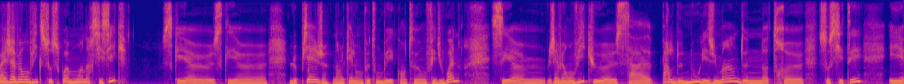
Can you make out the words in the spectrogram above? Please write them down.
Bah, j'avais envie que ce soit moins narcissique. Ce qui est, euh, ce qui est euh, le piège dans lequel on peut tomber quand euh, on fait du one, c'est j'avais envie que ça parle de nous les humains, de notre société et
